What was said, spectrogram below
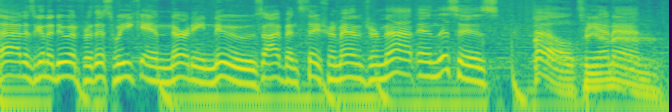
That is going to do it for this week in Nerdy News. I've been station manager Matt, and this is LTNN.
